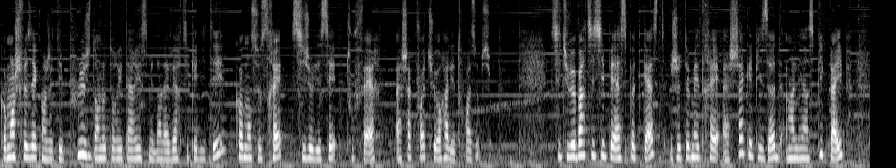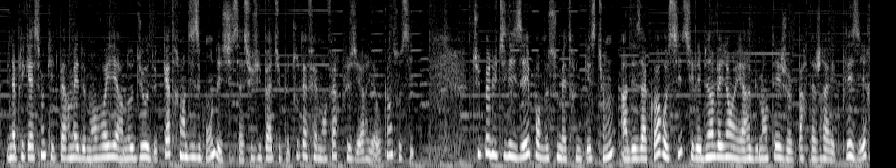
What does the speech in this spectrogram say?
Comment je faisais quand j'étais plus dans l'autoritarisme et dans la verticalité, comment ce serait si je laissais tout faire. À chaque fois, tu auras les trois options. Si tu veux participer à ce podcast, je te mettrai à chaque épisode un lien SpeakPipe, une application qui te permet de m'envoyer un audio de 90 secondes et si ça suffit pas, tu peux tout à fait m'en faire plusieurs, il n'y a aucun souci. Tu peux l'utiliser pour me soumettre une question, un désaccord aussi, s'il est bienveillant et argumenté, je le partagerai avec plaisir,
